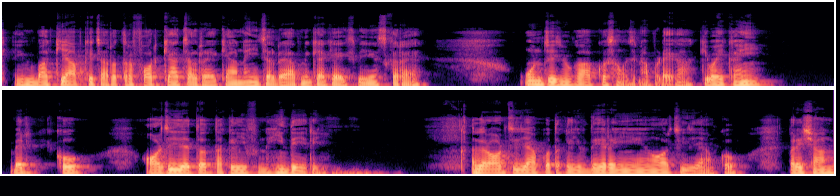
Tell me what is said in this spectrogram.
लेकिन बाकी आपके चारों तरफ़ और क्या चल रहा है, क्या नहीं चल रहा है, आपने क्या क्या एक्सपीरियंस करा है? उन चीज़ों का आपको समझना पड़ेगा कि भाई कहीं मेरे को और चीज़ें तो तकलीफ़ नहीं दे रही। अगर और चीज़ें आपको तकलीफ़ दे रही हैं, और चीज़ें आपको परेशान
